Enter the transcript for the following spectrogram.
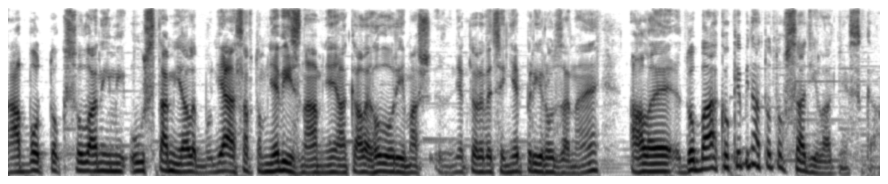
nabotoxovanými ústami, alebo ja sa v tom nevyznám nejak, ale hovorím až niektoré veci neprirodzené, ale doba ako keby na toto vsadila dneska.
